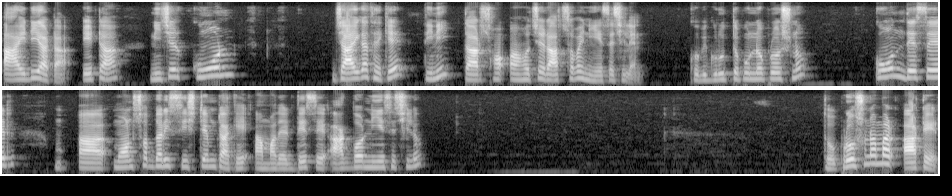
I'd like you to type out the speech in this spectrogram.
আইডিয়াটা, এটা নিচের কোন জায়গা থেকে তিনি তার হচ্ছে রাজসভায় নিয়ে এসেছিলেন? খুবই গুরুত্বপূর্ণ প্রশ্ন। কোন দেশের মনসবদারি সিস্টেমটাকে আমাদের দেশে আকবর নিয়ে এসেছিল। তো প্রশ্ন নাম্বার আটের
